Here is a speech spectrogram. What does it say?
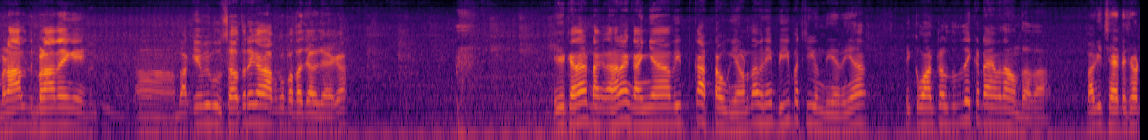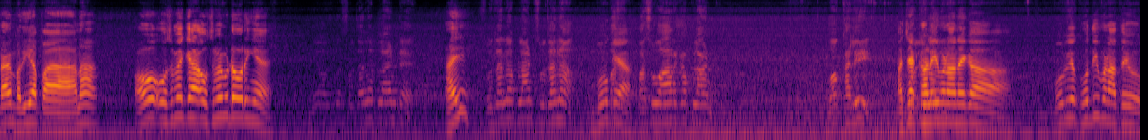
ਬਣਾ ਬਣਾ ਦੇਂਗੇ। बिल्कुल बना। हाँ बाकी अभी भूसा उतरेगा आपको ਇਹ ਕਹਿੰਦਾ ਡੰਗ- ਹਨਾ ਗਾਈਆਂ ਵੀ ਘੱਟ ਹੋ ਗਈਆਂ ਹੁਣ ਤਾਂ ਵੀ ਨਹੀਂ 20 25 ਹੁੰਦੀਆਂ ਦੀਆਂ ਇੱਕ ਕੁਆਂਟਲ ਦੁੱਧ ਇੱਕ ਟਾਈਮ ਦਾ ਹੁੰਦਾ ਦਾ बाकी छेट छोटा बढ़िया पाया है ना ओ उसमें क्या उसमें भी डोरी है सुदाना प्लांट है आई सुदाना प्लांट सुदाना वो क्या पशु आहार का प्लांट वो खली अच्छा खली बनाने का वो भी खुद ही बनाते हो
